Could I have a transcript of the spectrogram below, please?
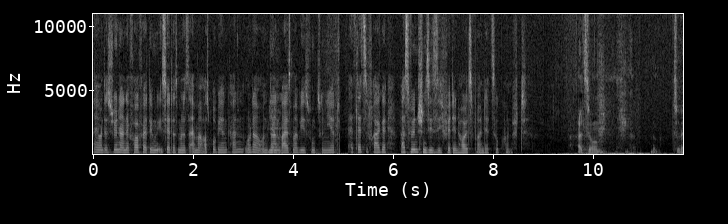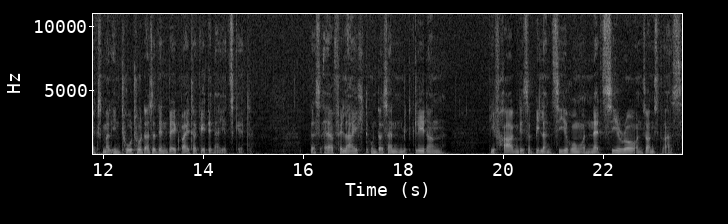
Naja, und das Schöne an der Vorfertigung ist ja, dass man das einmal ausprobieren kann, oder? Und dann ja. weiß man, wie es funktioniert. Als letzte Frage, was wünschen Sie sich für den Holzbau in der Zukunft? Also zunächst mal in Toto, dass er den Weg weitergeht, den er jetzt geht. Dass er vielleicht unter seinen Mitgliedern die Fragen dieser Bilanzierung und Net Zero und sonst was,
